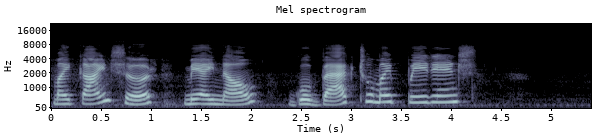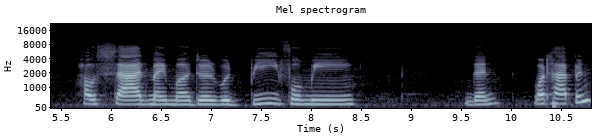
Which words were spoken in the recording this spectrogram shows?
my kind sir, may I now go back to my parents? how sad my mother would be for me. Then what happened?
